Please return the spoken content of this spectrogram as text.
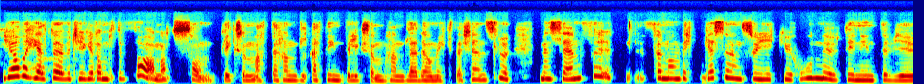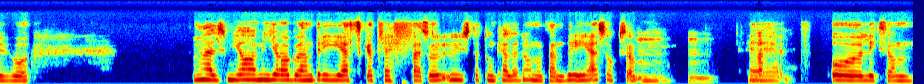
Jag var helt övertygad om att det var något sånt, liksom, att, det handl- att det inte liksom handlade om äkta känslor. Men sen för, för någon vecka sedan så gick ju hon ut i en intervju och liksom, ja, men jag och Andreas ska träffas och just att hon kallade honom för Andreas också. Mm, mm. Eh. Och liksom,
